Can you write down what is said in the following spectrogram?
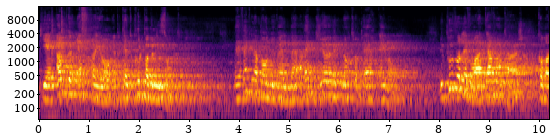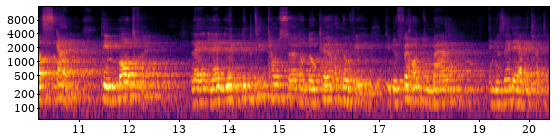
qui est un peu effrayant et peut-être culpabilisant. Mais avec la bonne nouvelle, mais avec Dieu, avec notre Père aimant, nous pouvons les voir davantage comme un scan qui montre les, petits cancers dans nos cœurs et nos vies qui nous feront du mal et nous aider à les traiter.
